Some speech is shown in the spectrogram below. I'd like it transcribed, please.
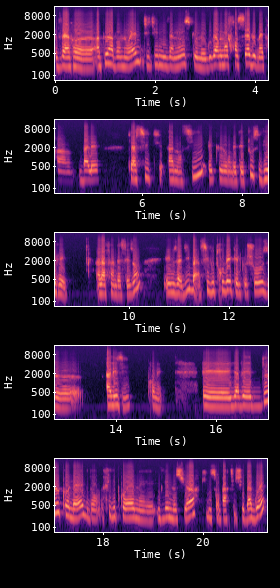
Vers euh, un peu avant Noël, Gigi nous annonce que le gouvernement français veut mettre un ballet classique à Nancy et qu'on était tous virés à la fin de la saison. Et il nous a dit, bah, si vous trouvez quelque chose, allez-y, prenez. Et il y avait deux collègues, dont Philippe Cohen et Yveline Le Sieur, qui sont partis chez Bagouet,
